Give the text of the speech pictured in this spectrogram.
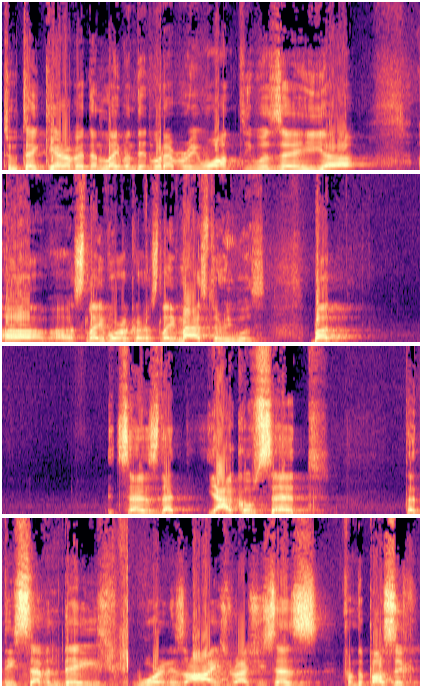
to take care of it, and Laban did whatever he wanted. He was a, uh, uh, a slave worker, a slave master, he was. But it says that Yaakov said that these seven days were in his eyes. Rashi says from the pasuk,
